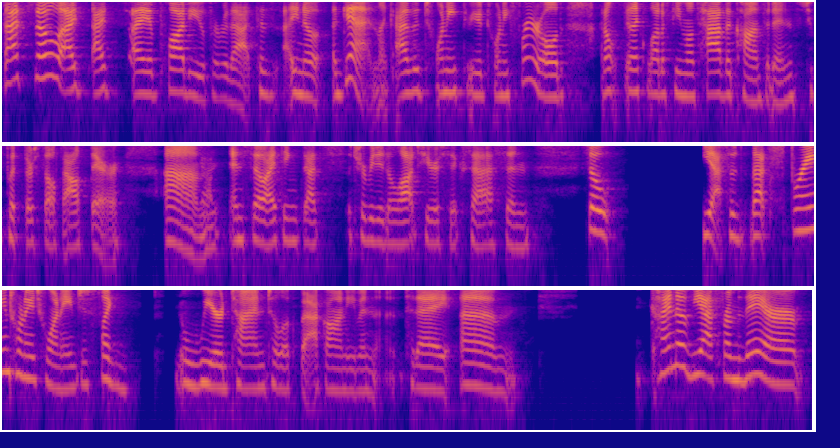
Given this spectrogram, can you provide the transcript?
That's so. I I I applaud you for that because you know again, like as a 23 or 24 year old, I don't feel like a lot of females have the confidence to put themselves out there. Um, yeah. and so I think that's attributed a lot to your success and so, yeah, so that spring 2020, just like a weird time to look back on even today. Um, kind of, yeah, from there,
